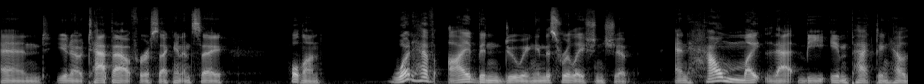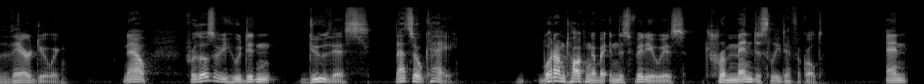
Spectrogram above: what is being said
and, you know, tap out for a second and say, hold on, what have I been doing in this relationship and how might that be impacting how they're doing? Now, for those of you who didn't do this, that's okay. What I'm talking about in this video is tremendously difficult. And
